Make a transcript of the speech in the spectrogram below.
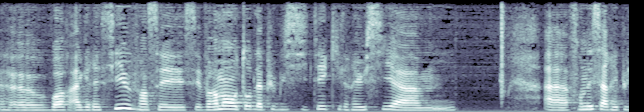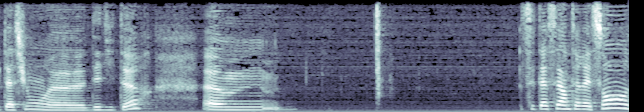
Voire agressive. c'est vraiment autour de la publicité qu'il réussit à, fonder sa réputation d'éditeur. c'est assez intéressant.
